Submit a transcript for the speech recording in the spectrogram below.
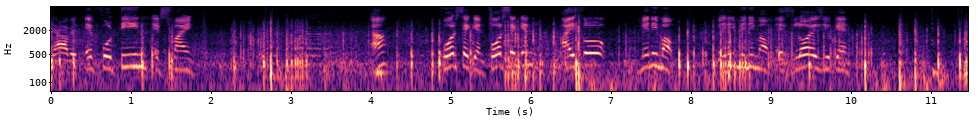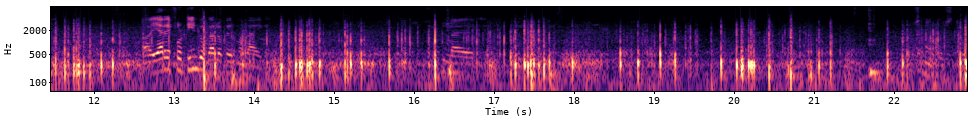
Yeah, with F14, it's fine. हाँ? Four second four second I so minimum very minimum as low as you can यार फोर्टीन रुका लो, फिर मज़ा आएगा। कुछ ना कुछ तो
